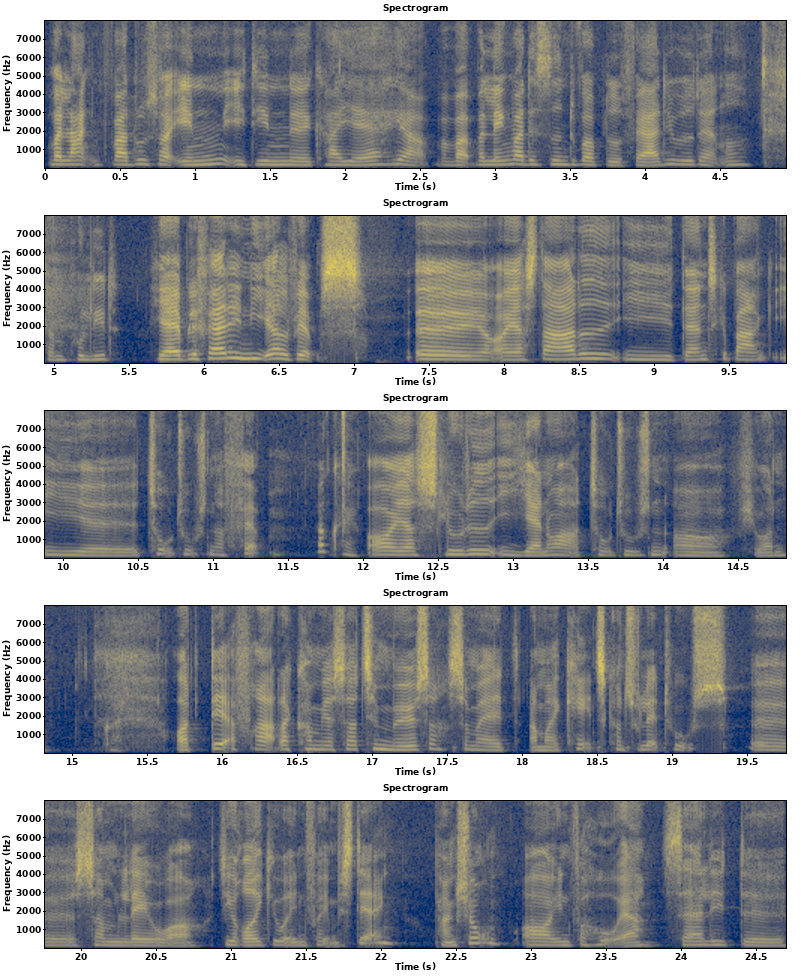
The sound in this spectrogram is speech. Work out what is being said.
Hvor langt var du så inde i din øh, karriere her? Hvor, hvor længe var det siden, du var blevet færdiguddannet som polit? Ja, jeg blev færdig i 99, øh, og jeg startede i Danske Bank i øh, 2005. Okay. Og jeg sluttede i januar 2014. Godt. Og derfra der kom jeg så til Mercer, som er et amerikansk konsulenthus, øh, som laver de rådgiver inden for investering, pension og inden for HR, særligt øh,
